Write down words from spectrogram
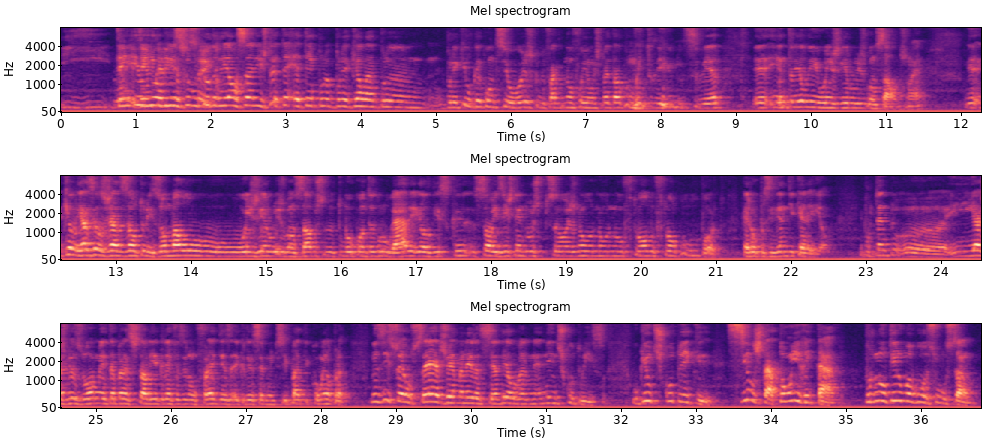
E, e tem, eu, tem um eu esse sobretudo realçar isto, até, até por, por, aquela, por, por aquilo que aconteceu hoje, que de facto não foi um espetáculo muito digno de se ver, eh, entre ele e o engenheiro Luís Gonçalves, não é? Que aliás ele já desautorizou, mal o, o engenheiro Luís Gonçalves tomou conta do lugar, ele disse que só existem duas pessoas no, no, no futebol do Futebol Clube do Porto, que era o presidente e que era ele. E, portanto, uh, e às vezes o homem até parece estar ali a querer fazer um frete, a querer ser muito simpático com ele. Pronto. Mas isso é o Sérgio, é a maneira de ser dele, nem discuto isso. O que eu discuto é que, se ele está tão irritado por não ter uma boa solução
